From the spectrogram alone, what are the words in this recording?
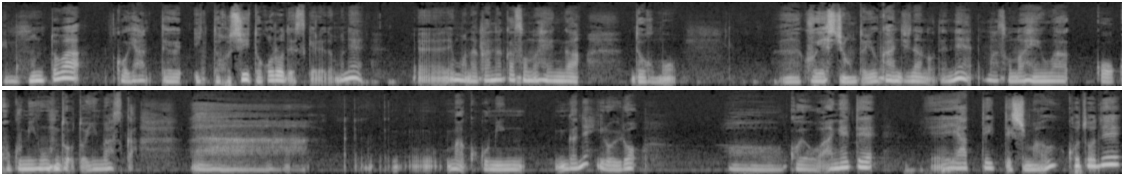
えー、本当はこうやっていってほしいところですけれどもね、えー、でもなかなかその辺がどうも、えー、クエスチョンという感じなのでね、まあ、その辺はこう国民運動といいますかあまあ国民がねいろいろ声を上げてやっていってしまうことで、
